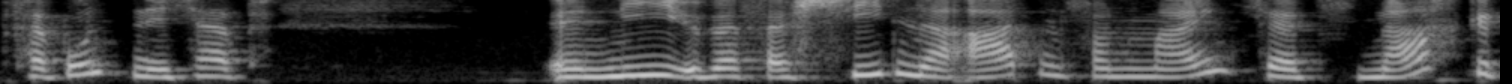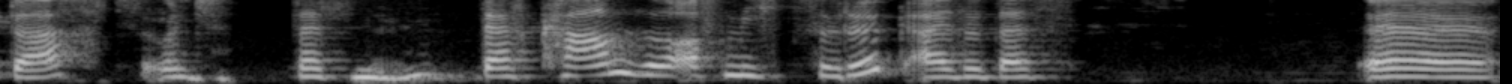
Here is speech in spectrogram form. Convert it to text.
verbunden, ich habe nie über verschiedene Arten von Mindsets nachgedacht und das, mhm. das kam so auf mich zurück. Also das äh,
